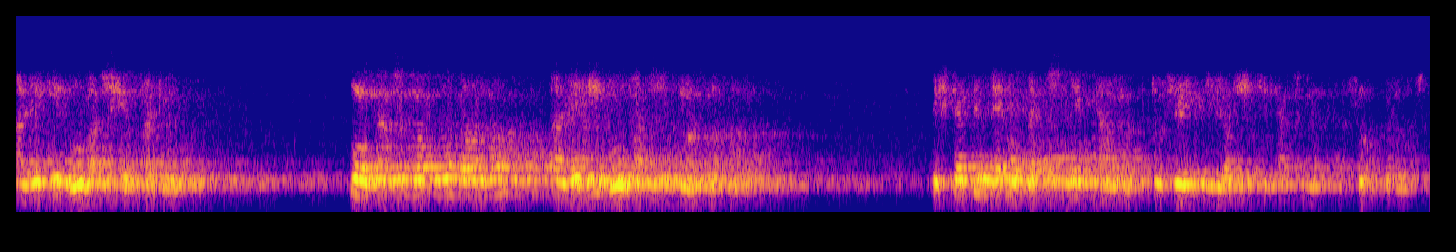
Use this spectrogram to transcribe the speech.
ale i u się paliło. U nas mordowano, ale i u was mordowano. I wtedy my obecnie tam w dużej ilości na cmentarzu obrońców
